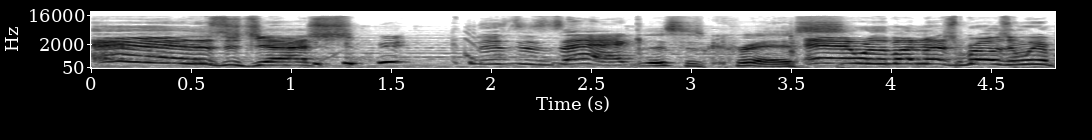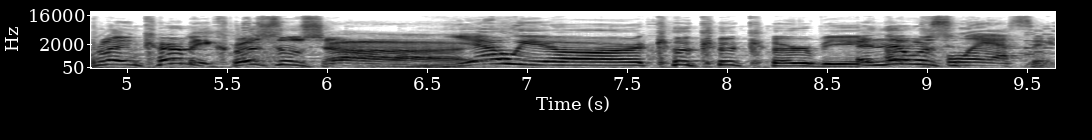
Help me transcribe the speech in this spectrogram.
And this is Josh. This is Zach. This is Chris. And we're the Button Masher Bros, and we're playing Kirby Crystal Shard. Yeah, we are Kirby. And that a was- classic.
